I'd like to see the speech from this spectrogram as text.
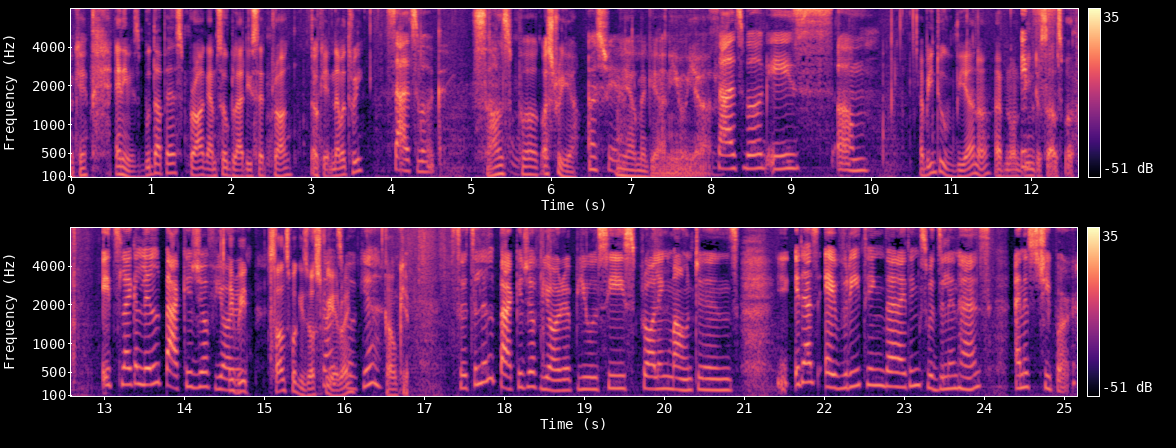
Okay. Anyways, Budapest, Prague. I'm so glad you said Prague. Okay, number three. Salzburg, Salzburg, Austria. Austria. यार मैं गया नहीं हूँ यार. Salzburg is um, I've been to Vienna. I've not been to It's Salzburg. it's like a little package of Europe. Hey, wait. Salzburg is Austria, Salzburg, right? yeah. Ah, Okay. So it's a little package of Europe. You'll see sprawling mountains. Y- It has everything that I think Switzerland has, and it's cheaper.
